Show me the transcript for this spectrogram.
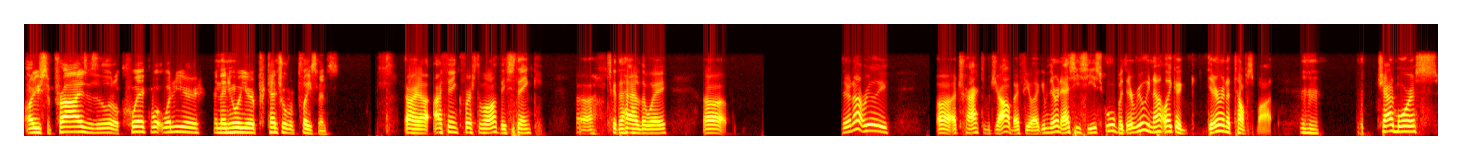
are you surprised? Was it a little quick? What What are your and then who are your potential replacements? All right. Uh, I think first of all they stink. Uh, let's get that out of the way. Uh, they're not really uh, attractive job. I feel like I mean they're an SEC school, but they're really not like a. They're in a tough spot. Mm-hmm. Chad Morris.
